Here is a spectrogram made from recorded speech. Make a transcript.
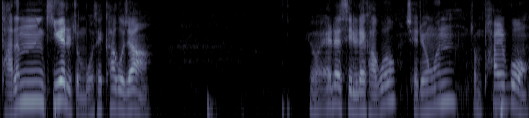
다른 기회를 좀 모색하고자 요 LS 일렉하고 재룡은 좀 팔고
